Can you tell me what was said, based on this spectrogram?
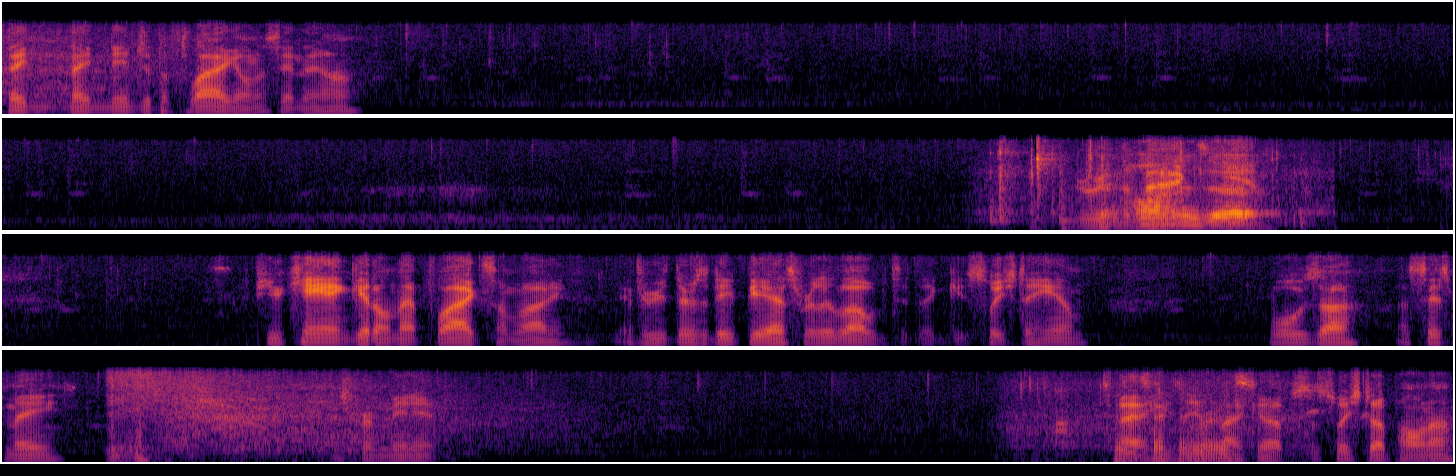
They they ninja the flag on us, didn't they, huh? You're in the back. Opponent's if you up. can. If you can, get on that flag, somebody. If you there's a DPS really low, t- t- get- switch to him. Woza, uh, assist me. Just for a minute. 10 Back, he's second in back up. So switch to Epona.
